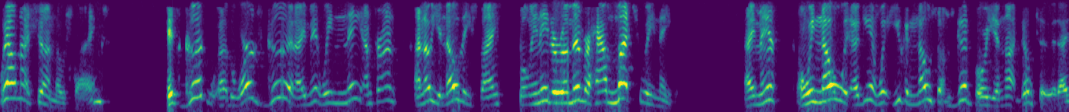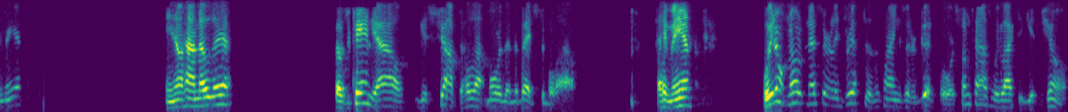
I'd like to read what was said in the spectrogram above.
We ought not shun those things. It's good. Uh, the word's good. Amen. We need. I'm trying. I know you know these things, but we need to remember how much we need it. Amen. And we know again. We, you can know something's good for you and not go to it. Amen. You know how I know that? Because the candy aisle gets shopped a whole lot more than the vegetable aisle. Amen. We don't necessarily drift to the things that are good for us. Sometimes we like to get junk.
